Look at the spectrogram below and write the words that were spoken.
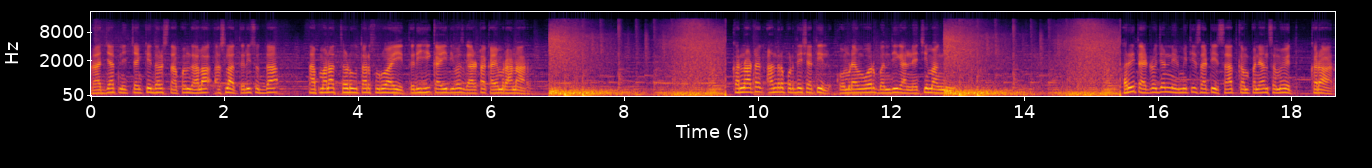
राज्यात निच्चांकी दर स्थापन झाला असला तरीसुद्धा तापमानात चढ उतार सुरू आहे तरीही काही दिवस गारठा कायम राहणार. कर्नाटक आंध्र प्रदेशातील कोंबड्यांवर बंदी घालण्याची मागणी. हरित हायड्रोजन निर्मितीसाठी सात कंपन्यांसमवेत करार.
